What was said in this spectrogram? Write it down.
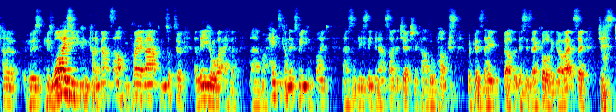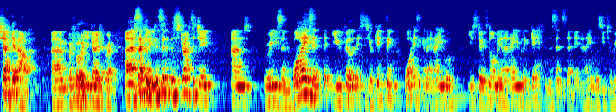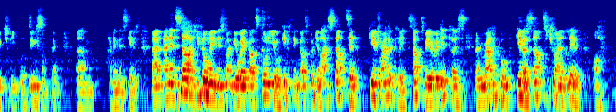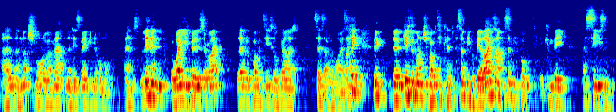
kind of who's who's wise, who you can kind of bounce off and pray about. Come and talk to a leader or whatever. Um, I'd hate to come next week and find uh, somebody sleeping outside the church in a cardboard box because they felt that this is their calling. All right, so just check it out um, before you go for it. Uh, secondly, consider the strategy and reason. Why is it that you feel that this is your gifting? What is it going to enable you to do? It's normally an enabling gift in the sense that it enables you to reach people or do something. Um, having this gift. Uh, and then start, if you feel maybe this might be a way God's calling you or gifting God's put in your life, start to give radically. Start to be a ridiculous and radical giver. Start to try and live off a, a much smaller amount than is maybe normal. And live in the way you feel is the right level of poverty until God says otherwise. I think the, the gift of voluntary poverty can, for some people, be a lifetime. For some people, it can be a season.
